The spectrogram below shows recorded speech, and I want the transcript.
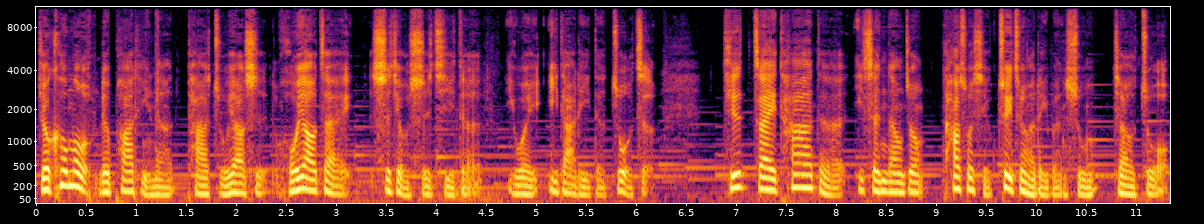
Giacomo Leopardi 呢，他主要是活跃在十九世纪的一位意大利的作者。其实，在他的一生当中，他所写最重要的一本书叫做《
